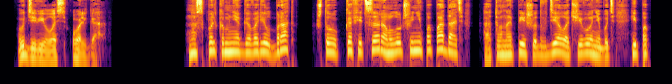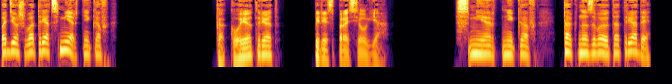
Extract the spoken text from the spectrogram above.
— удивилась Ольга. «Насколько мне говорил брат, что к офицерам лучше не попадать, а то напишут в дело чего-нибудь и попадешь в отряд смертников». «Какой отряд?» — переспросил я. «Смертников. Так называют отряды,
